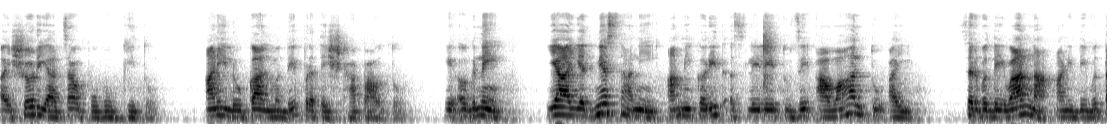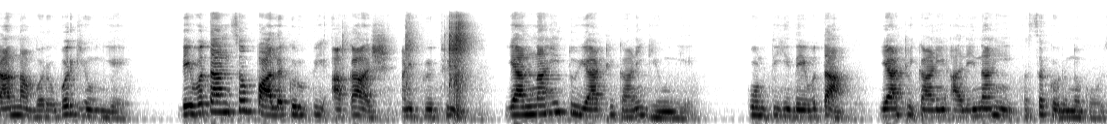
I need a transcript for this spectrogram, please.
ऐश्वर्याचा उपभोग घेतो. आणि लोकांमध्ये प्रतिष्ठा पावतो. हे अग्ने या यज्ञस्थानी आम्ही करीत असलेले तुझे आवाहन तू आई. सर्व देवांना आणि देवतांना बरोबर घेऊन ये. देवतांचं पालकरूपी आकाश आणि पृथ्वी यांनाही तू या ठिकाणी घेऊन ये. कोणतीही देवता या ठिकाणी आली नाही असं करू नकोस.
